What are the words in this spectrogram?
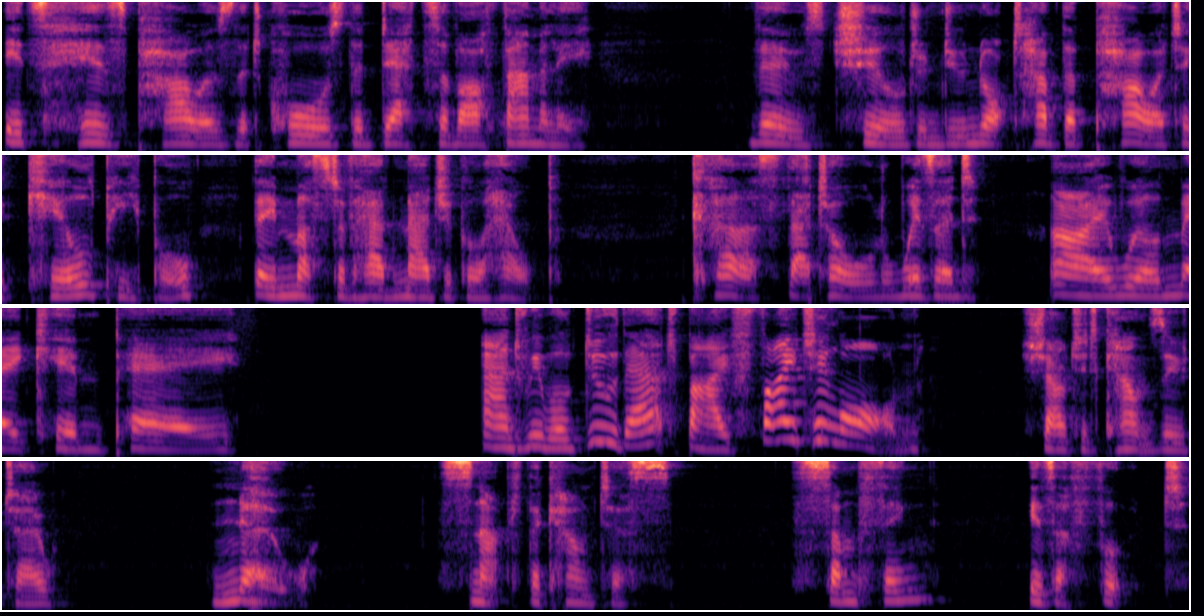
It's his powers that caused the deaths of our family. Those children do not have the power to kill people. They must have had magical help. Curse that old wizard! I will make him pay. And we will do that by fighting on, shouted Count Zuto. No, snapped the Countess. Something is afoot.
